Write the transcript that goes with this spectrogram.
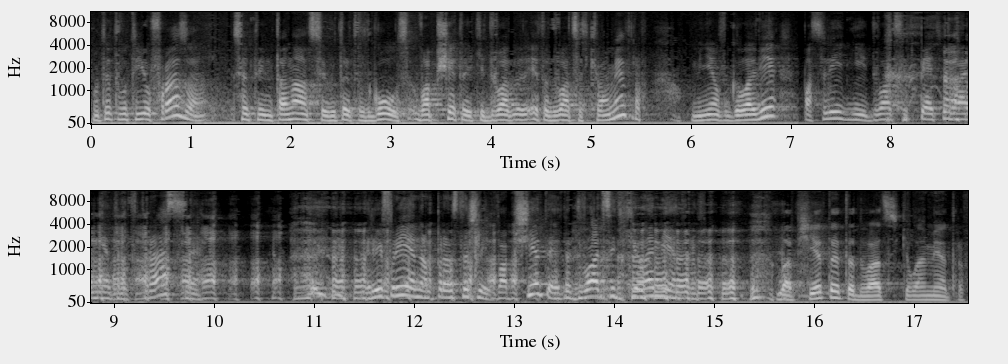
Вот эта вот ее фраза с этой интонацией, вот этот голос, вообще-то эти два, это 20 километров, у меня в голове последние 25 километров трассы рефреном просто шли. Вообще-то это 20 километров. Вообще-то это 20 километров.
